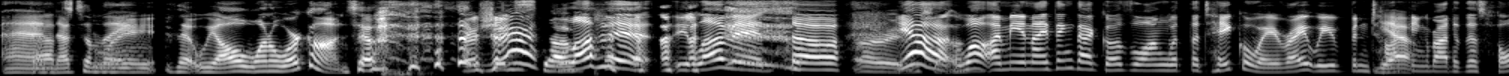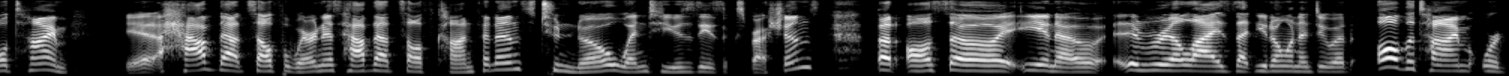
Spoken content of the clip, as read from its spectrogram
And that's, That's something that we all want to work on. So, For sure. Love it. You love it. So right, yeah Michelle. well i mean i think that goes along with the takeaway right we've been Yeah. talking about it this whole time have that self-awareness have that self-confidence to know when to use these expressions but also you know eh, realize that you don't want to do it all the time or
